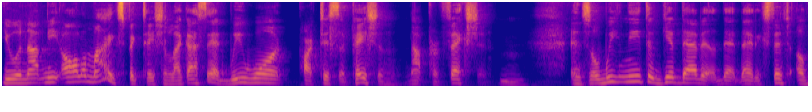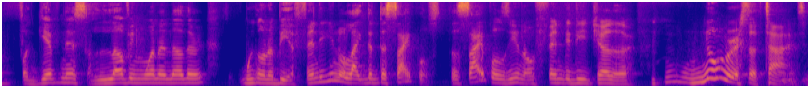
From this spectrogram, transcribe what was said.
You will not meet all of my expectation. Like I said, we want participation, not perfection. Mm. And so we need to give that that that extension of forgiveness, loving one another. We're going to be offended, you know, like the disciples. Disciples, you know, offended each other numerous of times,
